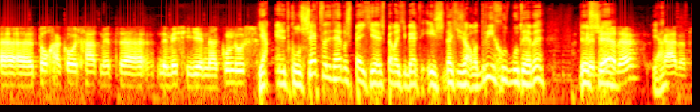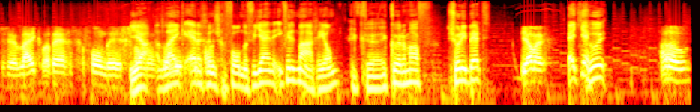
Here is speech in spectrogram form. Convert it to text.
eh, toch akkoord gaat met eh, de missie in Kunduz. Ja, en het concept van dit hele spelletje, spelletje Bert, is dat je ze alle drie goed moet hebben. Dus, de eh, derde, ja. ja. dat is een lijk wat ergens gevonden is. ja, eh, van lijk ergens gevonden. Vind jij, ik vind het mager, Jan. Ik, eh, ik keur hem af. Sorry Bert. Jammer. Etje, Doei. Hallo.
